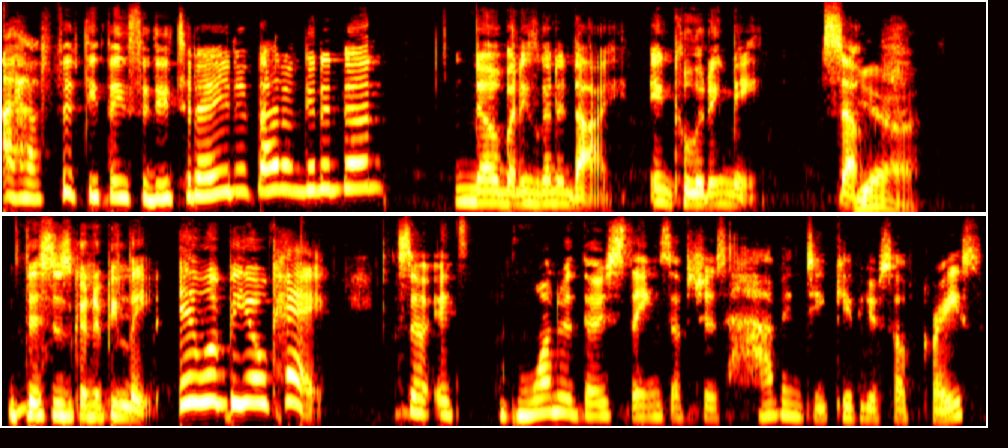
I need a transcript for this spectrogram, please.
I have 50 things to do today, and if I don't get it done, nobody's going to die, including me. So Yeah. this is going to be late. It will be okay. So it's one of those things of just having to give yourself grace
